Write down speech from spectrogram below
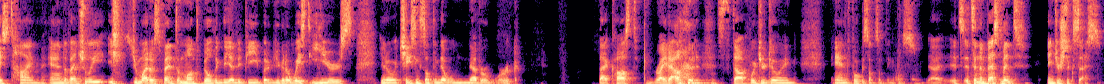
is time. And eventually, you might have spent a month building the MVP, but if you're going to waste years, you know, chasing something that will never work, that cost right out. Stop what you're doing and focus on something else. Uh, it's it's an investment in your success.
